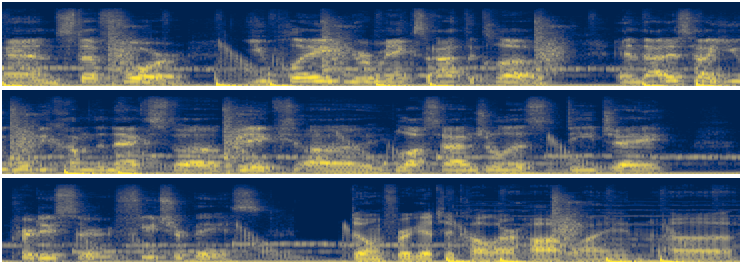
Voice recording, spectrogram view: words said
And step four, you play your mix at the club. And that is how you will become the next uh, big uh, Los Angeles DJ producer, Future Bass. Don't forget to call our hotline. Uh,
